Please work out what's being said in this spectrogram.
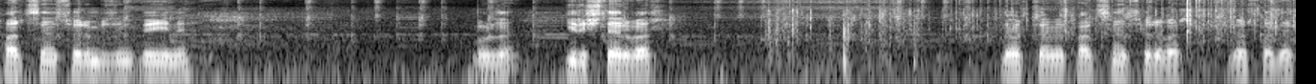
Park sensörümüzün beyni. Burada girişler var. 4 tane park sensörü var. 4 adet.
